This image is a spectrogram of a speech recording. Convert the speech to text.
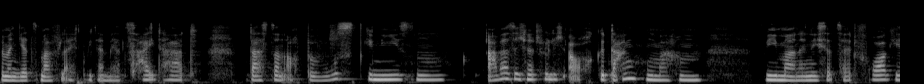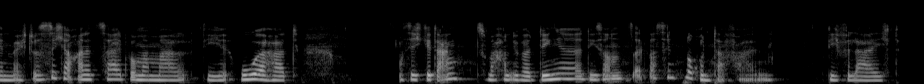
wenn man jetzt mal vielleicht wieder mehr Zeit hat. Das dann auch bewusst genießen, aber sich natürlich auch Gedanken machen, wie man in nächster Zeit vorgehen möchte. Es ist sicher auch eine Zeit, wo man mal die Ruhe hat, sich Gedanken zu machen über Dinge, die sonst etwas hinten runterfallen, die vielleicht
